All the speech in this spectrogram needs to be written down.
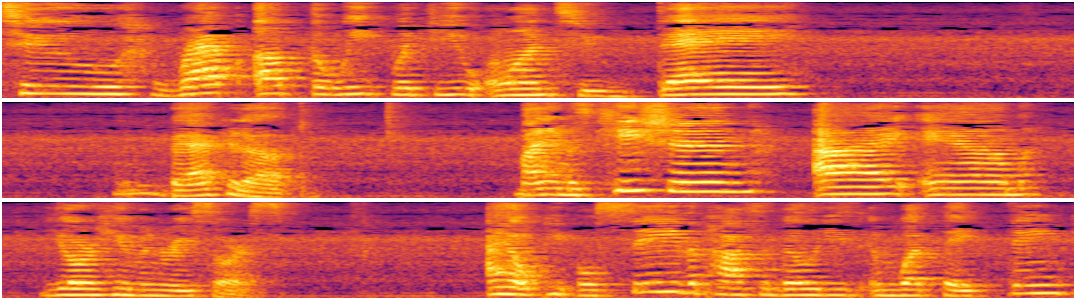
to wrap up the week with you on today. Let me back it up. My name is Kishen. I am your human resource. I help people see the possibilities in what they think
